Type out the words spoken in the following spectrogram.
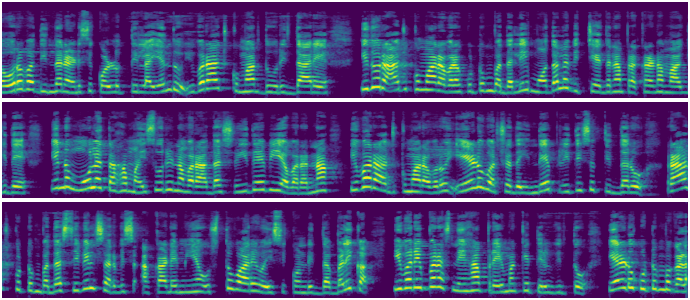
ಗೌರವದಿಂದ ನಡೆಸಿಕೊಳ್ಳುತ್ತಿಲ್ಲ ಎಂದು ಯುವರಾಜ್ ಕುಮಾರ್ ದೂರಿದ್ದಾರೆ. ಇದು ರಾಜ್ಕುಮಾರ್ ಅವರ ಕುಟುಂಬದಲ್ಲಿ ಮೊದಲ ವಿಚ್ಛೇದನ ಪ್ರಕರಣವಾಗಿದೆ. ಇನ್ನು ಮೂಲತಃ ಮೈಸೂರಿನವರಾದ ಶ್ರೀದೇವಿ ಅವರನ್ನ ಯುವ ರಾಜ್ಕುಮಾರ್ ಅವರು ಏಳು ವರ್ಷದ ಹಿಂದೆ ಪ್ರೀತಿಸುತ್ತಿದ್ದರು. ರಾಜ್ ಕುಟುಂಬದ ಸಿವಿಲ್ ಸರ್ವಿಸ್ ಅಕಾಡೆಮಿಯ ಉಸ್ತುವಾರಿ ವಹಿಸಿಕೊಂಡಿದ್ದ ಬಳಿಕ ಇವರಿಬ್ಬರ ಸ್ನೇಹ ಪ್ರೇಮಕ್ಕೆ ತಿರುಗಿತ್ತು. ಎರಡು ಕುಟುಂಬಗಳ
